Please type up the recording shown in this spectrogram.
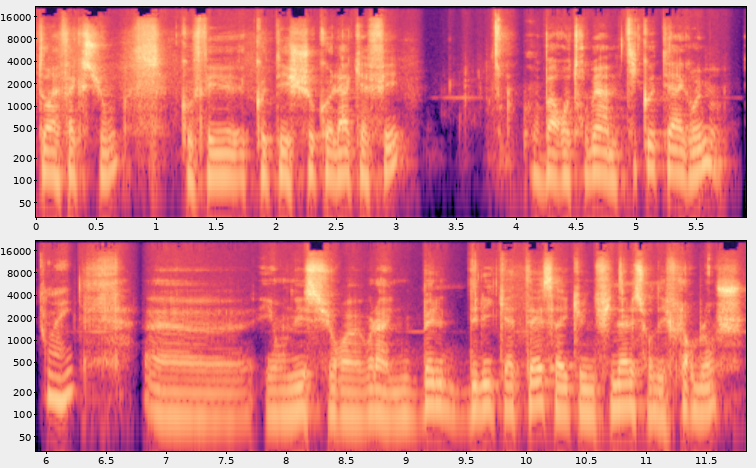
torréfaction, côté, côté chocolat café. On va retrouver un petit côté agrume, Ouais. euh, et on est sur euh, voilà une belle délicatesse avec une finale sur des fleurs blanches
